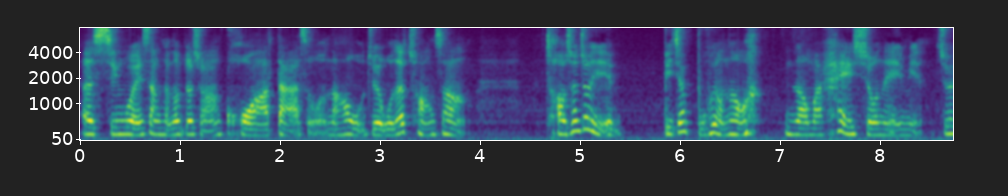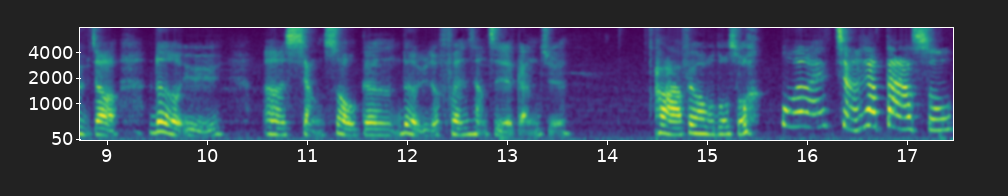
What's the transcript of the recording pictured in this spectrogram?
呃行为上可能比较喜欢夸大什么，然后我觉得我在床上好像就也比较不会有那种你知道吗？害羞那一面，就会比较乐于。呃，享受跟乐于的分享自己的感觉。好啦，废话不多说，我们来讲一下大叔。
